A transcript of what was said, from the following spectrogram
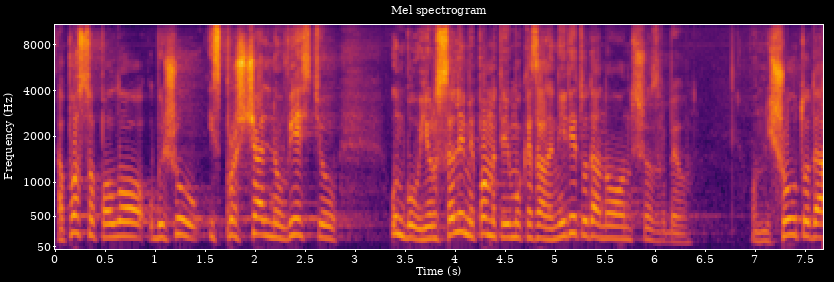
апостол Павло обійшов із прощальною вістю він був в Єрусалимі, пам'ятаєте, йому казали, не йди туди, але він що зробив? Він йшов туди,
